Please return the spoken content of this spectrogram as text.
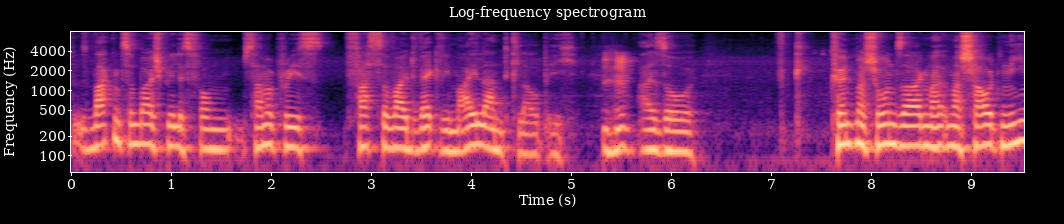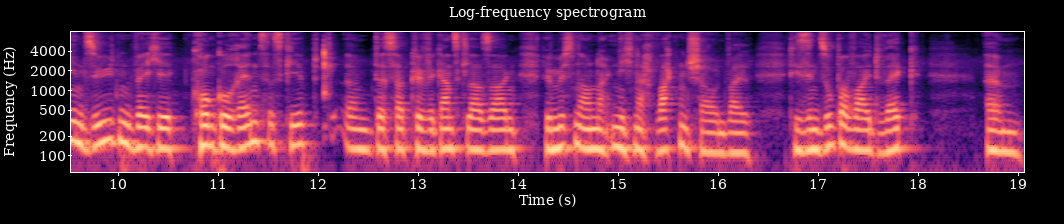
Wacken zum Beispiel ist vom Summer Breeze fast so weit weg wie Mailand, glaube ich. Mhm. Also könnte man schon sagen, man, man schaut nie in Süden, welche Konkurrenz es gibt. Ähm, deshalb können wir ganz klar sagen, wir müssen auch nach, nicht nach Wacken schauen, weil die sind super weit weg. Ähm,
